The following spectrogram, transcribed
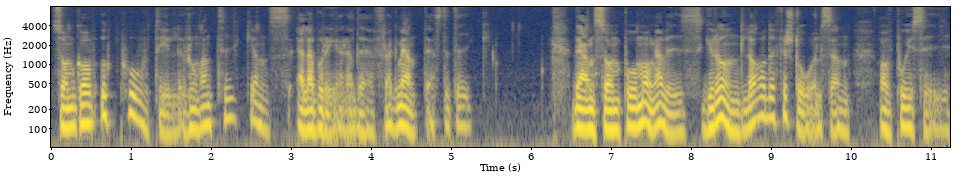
som gav upphov till romantikens elaborerade fragmentestetik. Den som på många vis grundlade förståelsen av poesi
